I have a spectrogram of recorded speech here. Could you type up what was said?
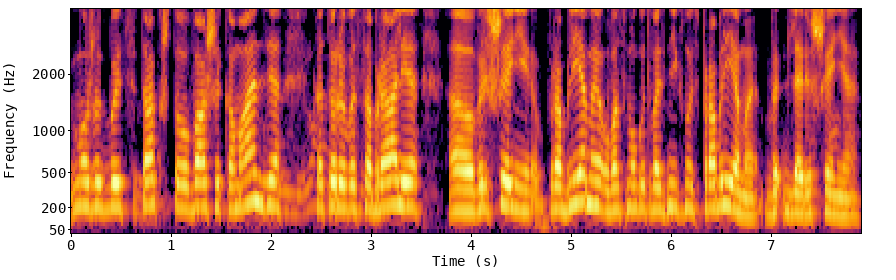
может быть так, что в вашей команде, которую вы собрали в решении проблемы, у вас могут возникнуть проблемы для решения.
